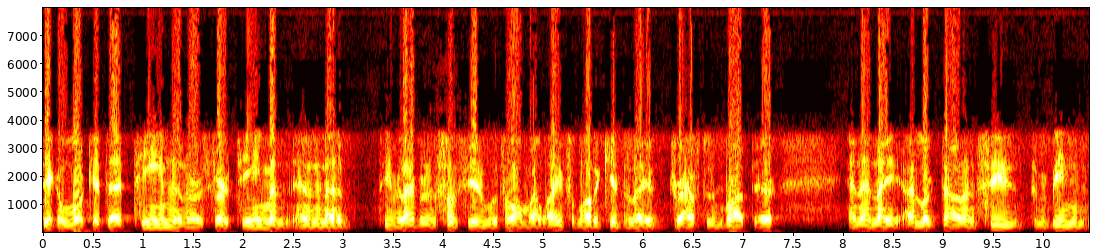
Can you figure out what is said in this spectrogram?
take a look at that team, the North Star team, and and the team that I've been associated with all my life, and a lot of kids that I had drafted and brought there, and then I I look down and see them being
